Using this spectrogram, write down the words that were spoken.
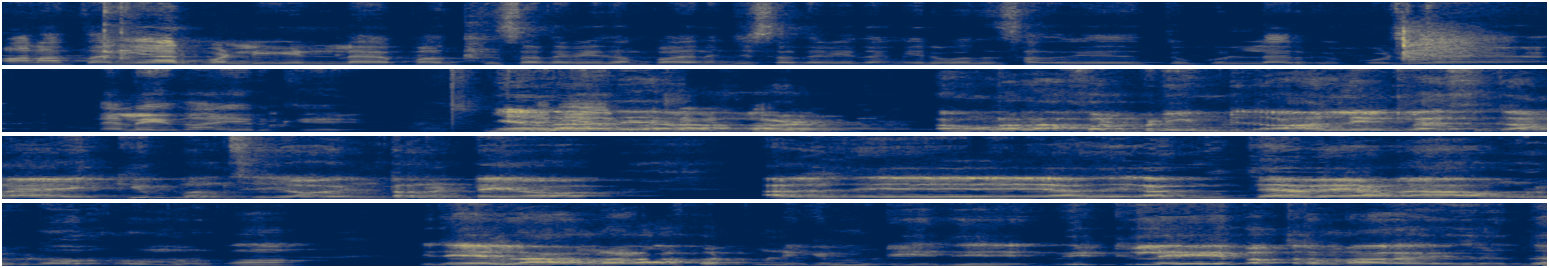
ஆனா தனியார் பள்ளிகள்ல பத்து சதவீதம் பதினஞ்சு சதவீதம் இருபது சதவீதத்துக்குள்ள இருக்கக்கூடிய நிலை தான் இருக்கு அவங்களால அஃபோர்ட் பண்ணிக்க முடியுது. ஆன்லைன் கிளாஸுக்கான எக்யூப்மெண்ட்ஸையோ இன்டர்நெட்டையோ அல்லது அது அந்த தேவையான அவங்களுக்குன்னு ஒரு ரூம் இருக்கும். இதையெல்லாம் அவங்களால அஃபோர்ட் பண்ணிக்க முடியுது. வீட்டிலேயே பத்திரமாக இருந்து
